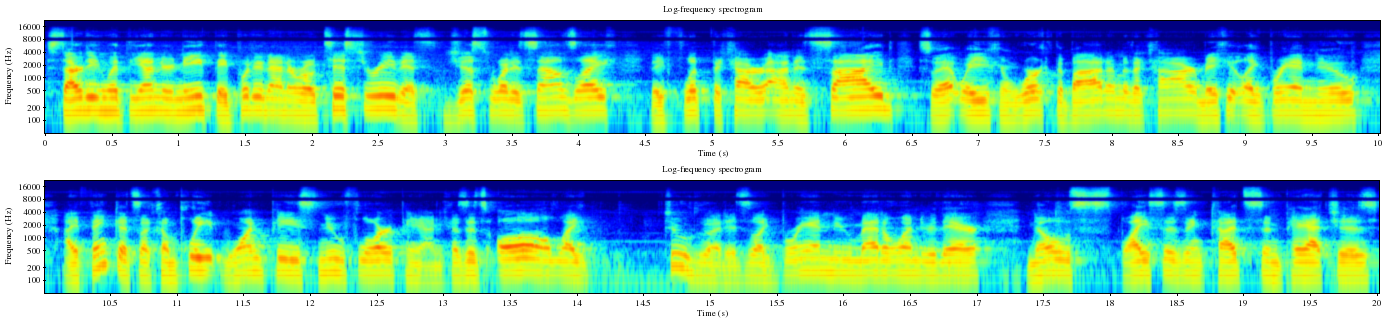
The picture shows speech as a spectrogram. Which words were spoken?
Starting with the underneath, they put it on a rotisserie. That's just what it sounds like. They flip the car on its side, so that way you can work the bottom of the car, make it like brand new. I think it's a complete one-piece new floor pan because it's all like too good. It's like brand new metal under there, no splices and cuts and patches.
